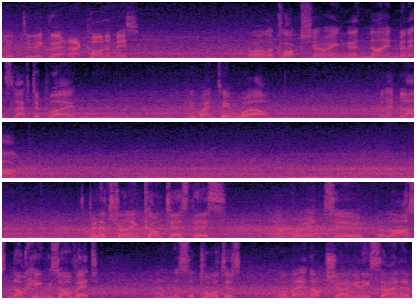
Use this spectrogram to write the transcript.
live to regret that kind of miss. Well, the clock's showing uh, nine minutes left to play. He went in well. Philipp Lahm. It's been a thrilling contest, this, and we're into the last knockings of it. And the supporters, well, they're not showing any sign of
